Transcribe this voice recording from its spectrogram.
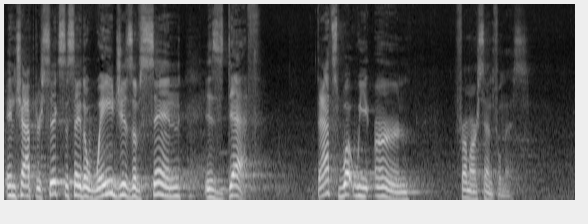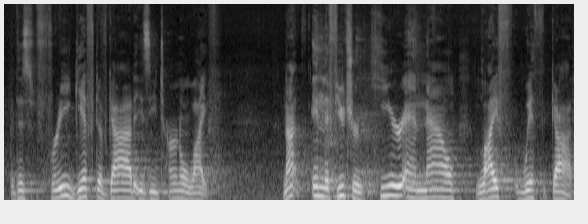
in chapter 6 to say the wages of sin is death. That's what we earn from our sinfulness. But this free gift of God is eternal life. Not in the future, here and now, life with God.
